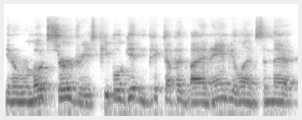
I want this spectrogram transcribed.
you know, remote surgeries, people getting picked up by an ambulance and the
